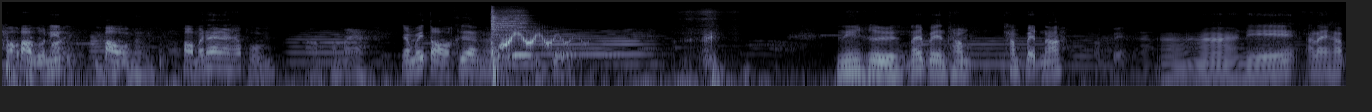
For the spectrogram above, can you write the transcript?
ถ้าเป่าตัวนี้อีกเป่าลูกหนึ่งเป่าไม่ได้นะครับผมอ้าวทำไมอะยังไม่ต่อเครื่องครับ นี่คือน่าจะเป็นทำทำเป็ดเนาะทำเป็ดฮะอ่านี่อะไรครับ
